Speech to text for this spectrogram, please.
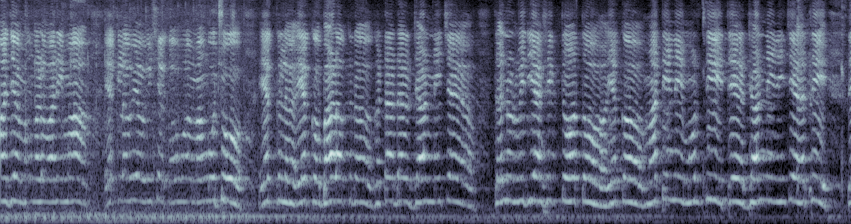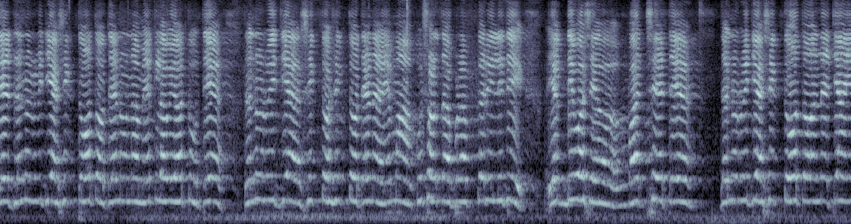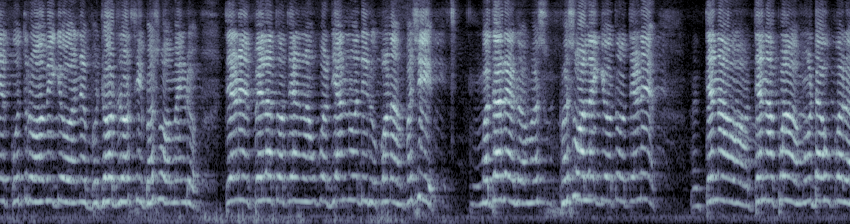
આજે મંગળવારીમાં એકલવ્ય વિશે કહેવા માંગુ છું. એક એક બાળક ઘટાદાર ઝાડ નીચે ધનુર્વિદ્યા શીખતો હતો. એક માટીની મૂર્તિ તે ઝાડની નીચે હતી. તે ધનુર્વિદ્યા શીખતો હતો. તેનું નામ એકલવ્ય હતું. તે ધનુર્વિદ્યા શીખતો શીખતો તેણે એમાં કુશળતા પ્રાપ્ત કરી લીધી. એક દિવસ વાત છે તે ધનુર્વિદ્યા શીખતો હતો અને ત્યાં એક કૂતરો આવી ગયો અને જોર જોરથી ભસવા માંડ્યો. તેણે પહેલા તો તેના ઉપર ધ્યાન ન દીધું, પણ પછી વધારે ફસવા લાગ્યો તો તેણે તેના તેના પર મોઢા ઉપર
